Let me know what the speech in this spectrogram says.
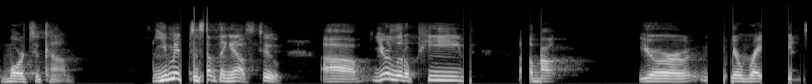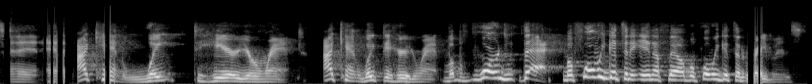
More to come. You mentioned something else too. Uh, you're a little peeved about your your ratings, and, and I can't wait to hear your rant. I can't wait to hear your rant. But before that, before we get to the NFL, before we get to the Ravens,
